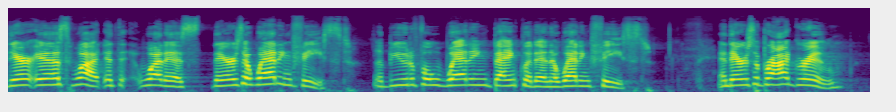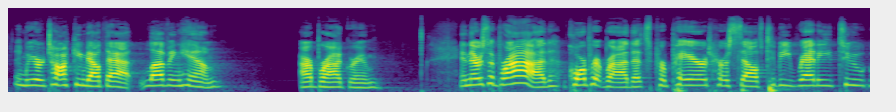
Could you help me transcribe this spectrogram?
there is what? What is? There's a wedding feast, a beautiful wedding banquet and a wedding feast. And there's a bridegroom. And we were talking about that, loving him, our bridegroom. And there's a bride, corporate bride, that's prepared herself to be ready to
